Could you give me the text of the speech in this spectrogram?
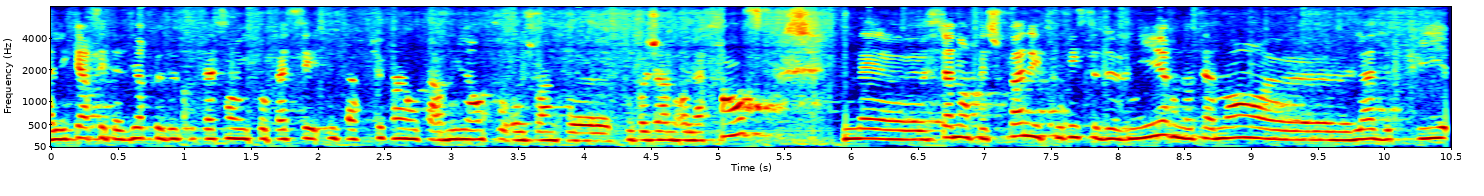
à l'écart, c'est-à-dire que de toute façon, il faut passer ou par Turin ou par Milan pour rejoindre, rejoindre la France. Mais ça n'empêche pas les touristes de venir, notamment là depuis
